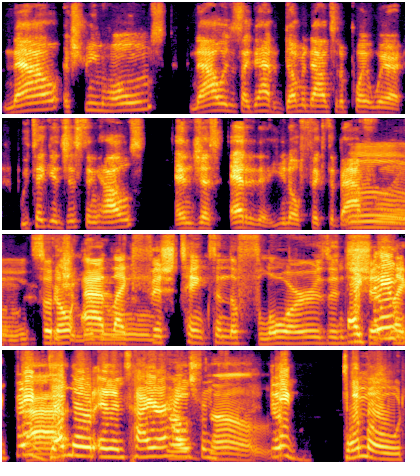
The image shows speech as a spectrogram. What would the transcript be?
Now, Extreme Homes, now it's like they had to dumb it down to the point where we take your existing house and just edit it. You know, fix the bathroom. Mm, so don't add living like fish tanks in the floors and Like shit they like they that. demoed an entire house from dumb. they demoed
